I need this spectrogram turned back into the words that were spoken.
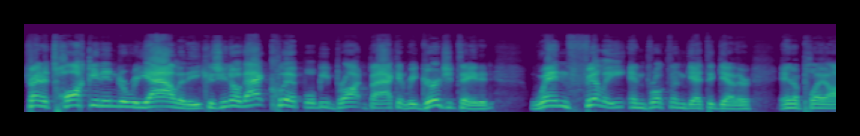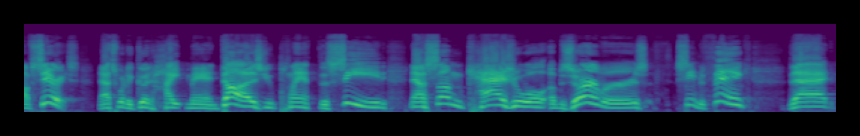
trying to talk it into reality because you know that clip will be brought back and regurgitated when Philly and Brooklyn get together in a playoff series. That's what a good hype man does. You plant the seed. Now, some casual observers seem to think that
